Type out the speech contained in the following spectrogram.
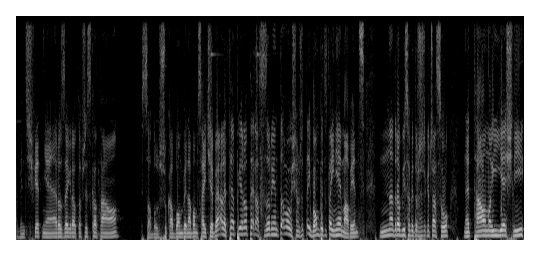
więc świetnie rozegrał to wszystko Tao. Sobol szuka bomby na bombsite B, ale dopiero teraz zorientował się, że tej bomby tutaj nie ma, więc nadrobił sobie troszeczkę czasu. Tao, no i jeśli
